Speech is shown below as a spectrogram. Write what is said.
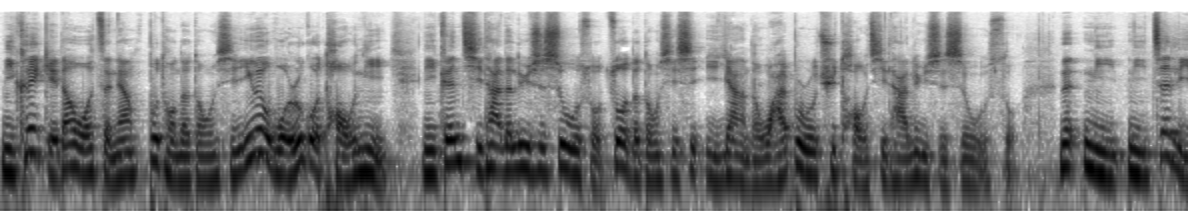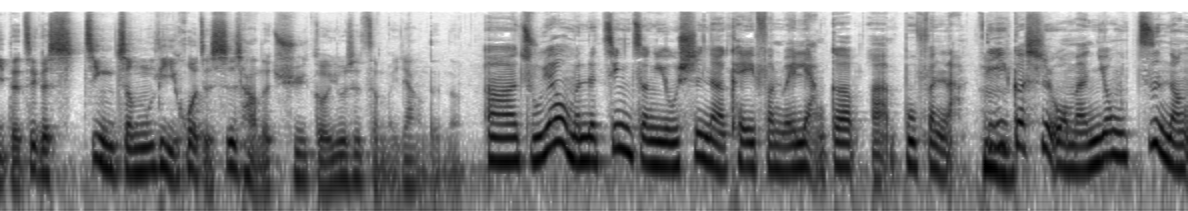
你可以给到我怎样不同的东西？因为我如果投你，你跟其他的律师事务所做的东西是一样的，我还不如去投其他律师事务所。那你你这里的这个竞争力或者市场的区隔又是怎么样的呢？呃，主要我们的竞争优势呢，可以分为两个呃部分啦。第一个是我们用智能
